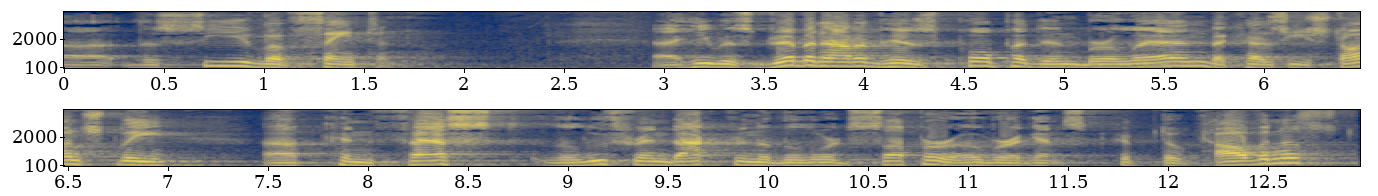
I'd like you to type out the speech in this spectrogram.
uh, the sieve of Satan. Uh, he was driven out of his pulpit in Berlin because he staunchly uh, confessed the Lutheran doctrine of the Lord's Supper over against crypto Calvinists.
